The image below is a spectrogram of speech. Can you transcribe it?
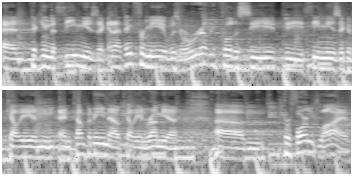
and picking the theme music. And I think for me, it was really cool to see the theme music of Kelly and, and Company, now Kelly and Ramya, um, performed live.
